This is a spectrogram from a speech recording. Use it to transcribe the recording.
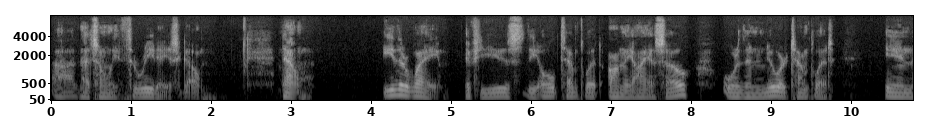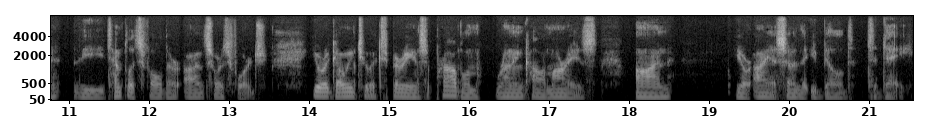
Uh, that's only three days ago. Now, either way, if you use the old template on the ISO or the newer template in the templates folder on SourceForge, you are going to experience a problem running Calamares on your ISO that you build today.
